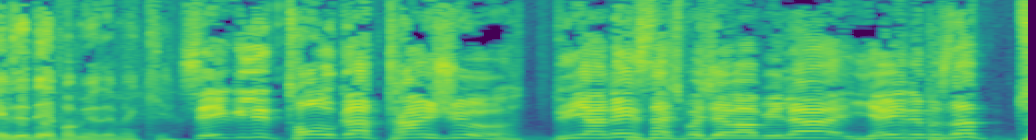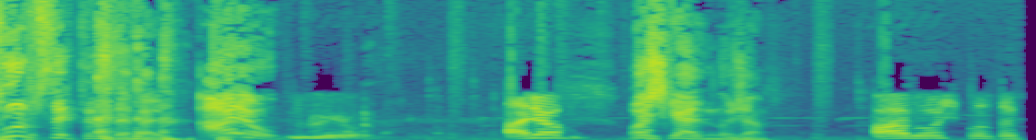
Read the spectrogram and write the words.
evde de yapamıyor demek ki. Sevgili Tolga Tanju dünyanın en saçma cevabıyla yayınımıza turp sıktınız efendim. Alo. Alo. Hoş geldin hocam. Abi hoş bulduk.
